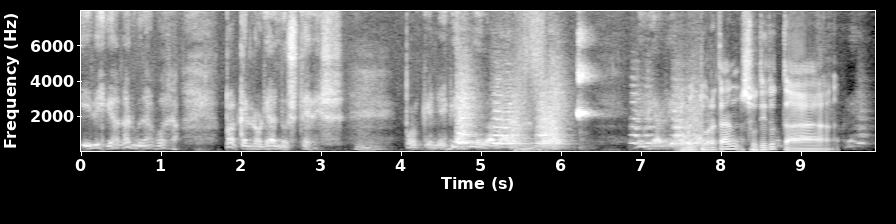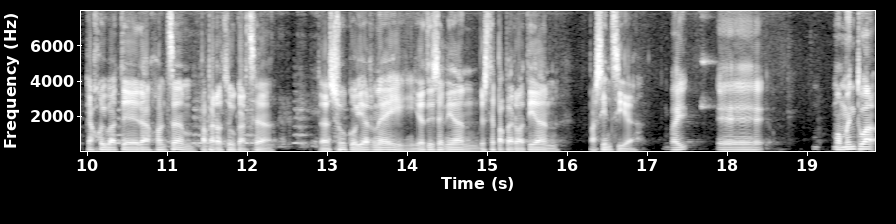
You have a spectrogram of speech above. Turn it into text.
y les voy a dar una cosa para que lo lean ustedes. Porque les voy a regalar. Momentu horretan, zutitu eta kajoi batera joan zen paperotzuk hartzea. Eta zuko jernei, idati zenean, beste paper batean, pazientzia. Bai, e, momentua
